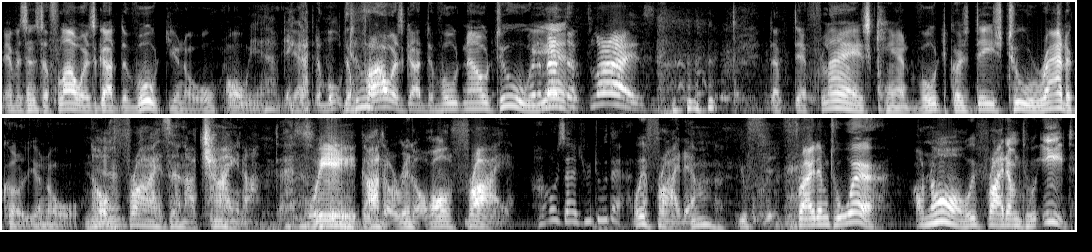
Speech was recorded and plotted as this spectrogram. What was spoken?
Ever since the flowers got the vote, you know. Oh yeah, they got the vote The too. flowers got the vote now too. What yeah. about the flies? the, the flies can't vote because they's too radical, you know. No fries in a China. We got to rid of all fry. How's that you do that? We fry them. You fried them to where? Oh no, we fry them to eat.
